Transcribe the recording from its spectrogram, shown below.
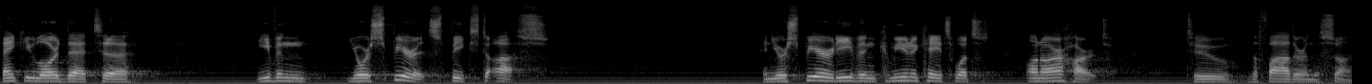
Thank you, Lord, that uh, even your Spirit speaks to us. And your Spirit even communicates what's on our heart to the Father and the Son.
